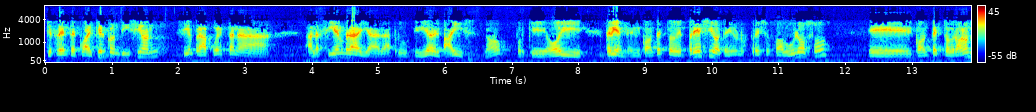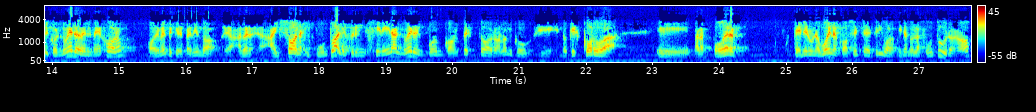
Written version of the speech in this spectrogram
Que frente a cualquier condición siempre apuestan a, a la siembra y a la productividad del país, ¿no? Porque hoy está bien, en el contexto de precios, tenían unos precios fabulosos, eh, el contexto agronómico no era del mejor, obviamente que dependiendo, a ver, hay zonas y puntuales, pero en general no era un contexto agronómico eh, en lo que es Córdoba eh, para poder tener una buena cosecha de trigo mirando a futuro, ¿no?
